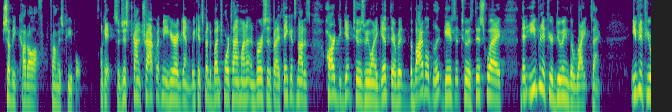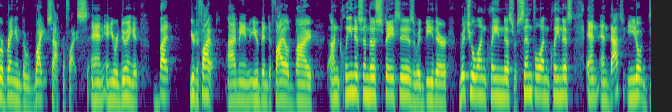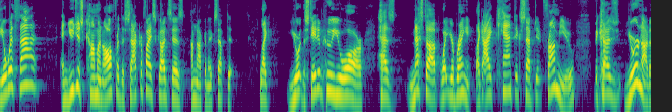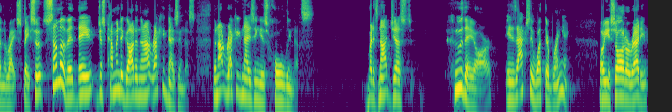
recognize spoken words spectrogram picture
shall be cut off from his people. Okay, so just kind of track with me here again. We could spend a bunch more time on it in verses, but I think it's not as hard to get to as we want to get there. But the Bible gives it to us this way that even if you're doing the right thing, even if you were bringing the right sacrifice and, and you were doing it, but you're defiled. I mean, you've been defiled by uncleanness in those spaces. It would be their ritual uncleanness or sinful uncleanness. And, and that's, you don't deal with that. And you just come and offer the sacrifice. God says, I'm not going to accept it. Like, your, the state of who you are has messed up what you're bringing. Like, I can't accept it from you because you're not in the right space. So, some of it, they just come into God and they're not recognizing this. They're not recognizing His holiness. But it's not just who they are, it is actually what they're bringing. Oh, you saw it already.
